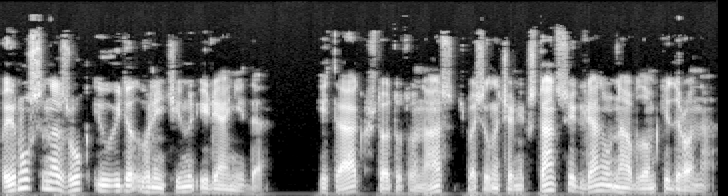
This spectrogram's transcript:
Повернулся на звук и увидел Валентину и Леонида. «Итак, что тут у нас?» — спросил начальник станции, глянул на обломки дрона.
